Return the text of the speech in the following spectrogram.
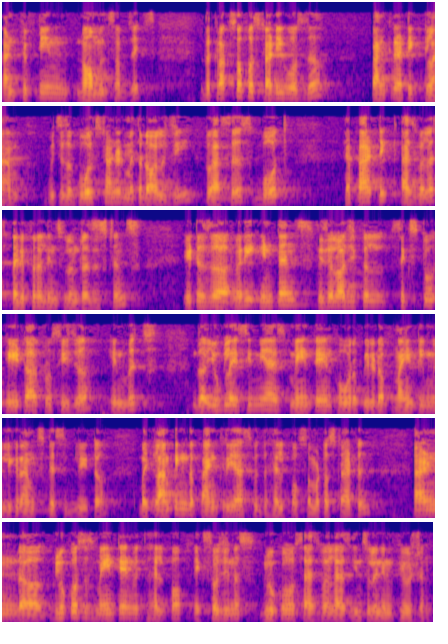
and 15 normal subjects. The crux of our study was the pancreatic clamp, which is a gold standard methodology to assess both hepatic as well as peripheral insulin resistance. It is a very intense physiological 6 to 8 hour procedure in which the euglycemia is maintained over a period of 90 milligrams deciliter by clamping the pancreas with the help of somatostatin and uh, glucose is maintained with the help of exogenous glucose as well as insulin infusion.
